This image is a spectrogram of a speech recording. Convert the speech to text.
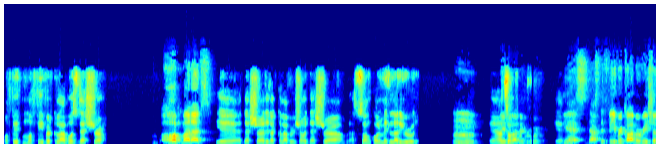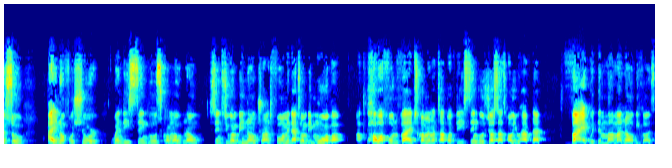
my favorite, my favorite collab was Destra. Oh, manners. Yeah, Destra did a collaboration with Destra. A song called Middle of the Road. Mm. Yeah, had some Middle of fun. the road. Yeah. Yes, that's the favorite collaboration. So I know for sure when these singles come out now, since you're gonna be now transforming, that's gonna be more of a, a powerful vibes coming on top of these singles, just as how you have that vibe with the mama now. Because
